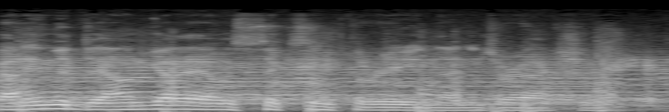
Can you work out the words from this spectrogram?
Counting the down guy, I was 6 and 3 in that interaction.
